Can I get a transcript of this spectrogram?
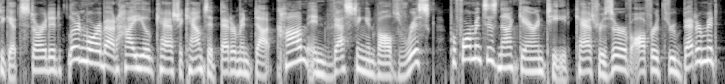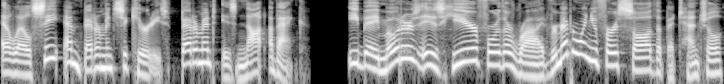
to get started. Learn more about high yield cash accounts at betterment.com. Investing involves risk. Performance is not guaranteed. Cash reserve offered through Betterment LLC and Betterment Securities. Betterment is not a bank. eBay Motors is here for the ride. Remember when you first saw the potential?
